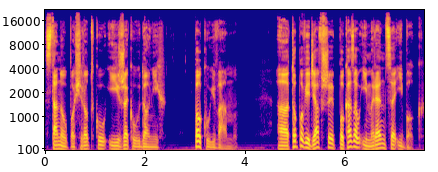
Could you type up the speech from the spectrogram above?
stanął pośrodku i rzekł do nich: Pokój wam. A to powiedziawszy, pokazał im ręce i bok.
